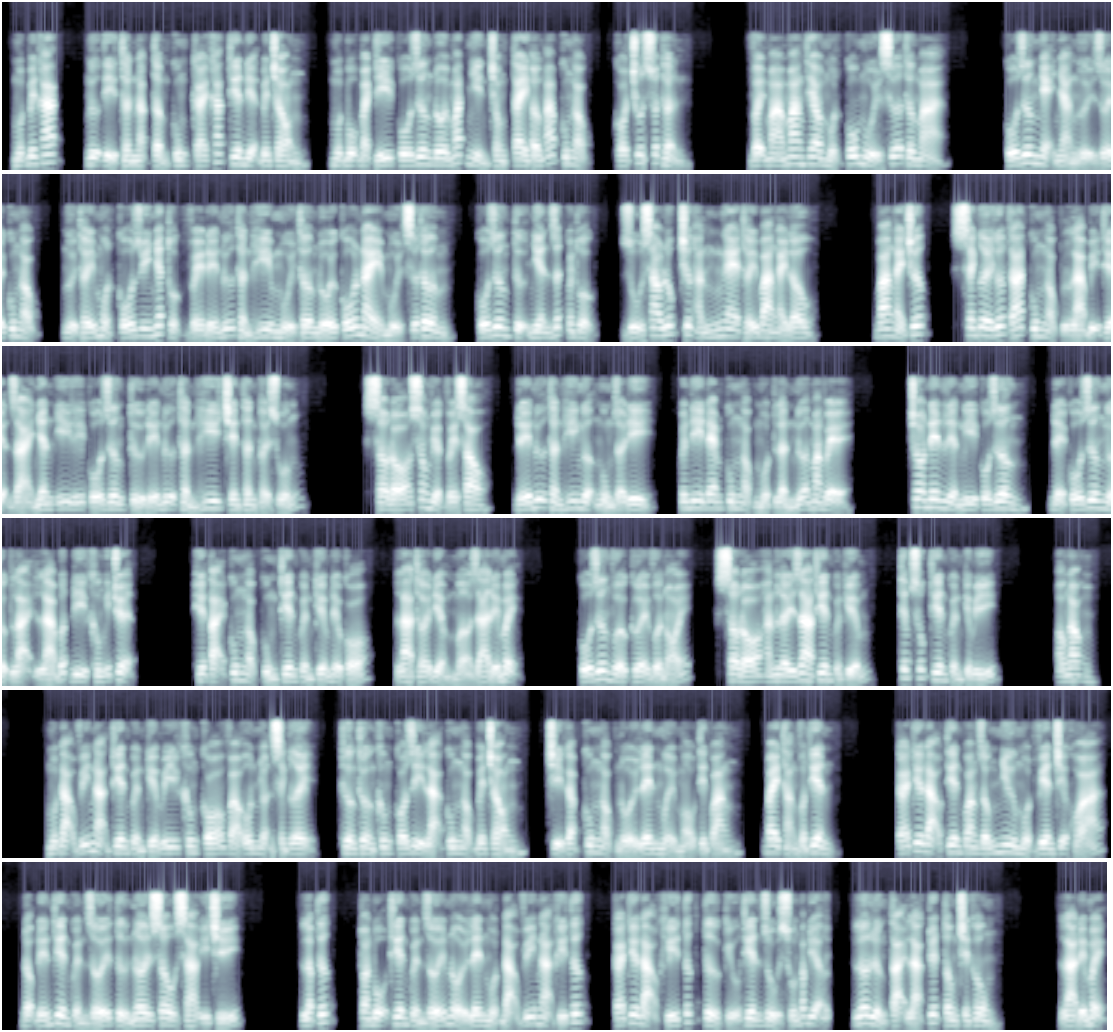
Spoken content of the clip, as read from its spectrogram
một bên khác, ngự tỷ thần nặc tẩm cung cái khác thiên điện bên trong, một bộ bạch dĩ cố dương đôi mắt nhìn trong tay ấm áp cung ngọc, có chút xuất thần. Vậy mà mang theo một cỗ mùi sữa thơm mà. Cố dương nhẹ nhàng ngửi dưới cung ngọc, ngửi thấy một cỗ duy nhất thuộc về đến nữ thần hy mùi thơm đối cỗ này mùi sữa thơm, cố dương tự nhiên rất quen thuộc, dù sao lúc trước hắn nghe thấy ba ngày lâu. Ba ngày trước, xanh tươi ướt át cung ngọc là bị thiện giải nhân y cố dương từ đến nữ thần hy trên thân cởi xuống. Sau đó xong việc về sau đế nữ thần hy ngượng ngùng rời đi, quên đi đem cung ngọc một lần nữa mang về. Cho nên liền nghi cố dương, để cố dương ngược lại là bất đi không ít chuyện hiện tại cung ngọc cùng thiên quyền kiếm đều có, là thời điểm mở ra đến mệnh. Cố dương vừa cười vừa nói, sau đó hắn lấy ra thiên quyền kiếm, tiếp xúc thiên quyền kiếm ý. Ông long một đạo vĩ nạn thiên quyền kiếm ý không có và ôn nhuận xanh tươi, thường thường không có gì lạ cung ngọc bên trong, chỉ gặp cung ngọc nổi lên mười màu tiên quang, bay thẳng vân thiên. Cái kia đạo tiên quang giống như một viên chìa khóa, động đến thiên quyền giới từ nơi sâu xa ý chí. Lập tức, toàn bộ thiên quyền giới nổi lên một đạo vĩ nạn khí tức, cái kia đạo khí tức từ cựu thiên rủ xuống bắc địa, lơ lửng tại lạc tuyết tông trên không. Là đến mệnh.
